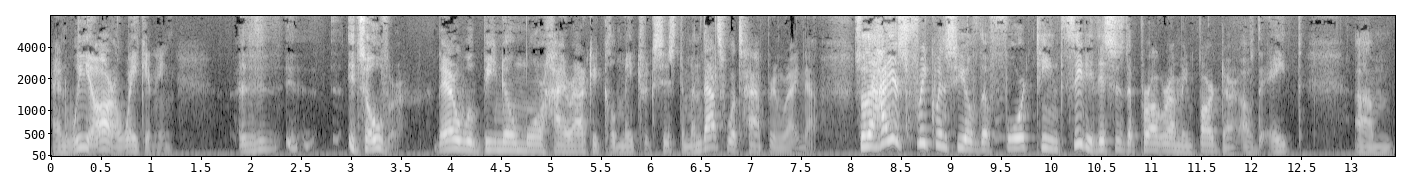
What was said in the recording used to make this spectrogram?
and we are awakening, it's over. There will be no more hierarchical matrix system, and that's what's happening right now. So the highest frequency of the 14th Siddhi, this is the programming partner of the eighth um,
